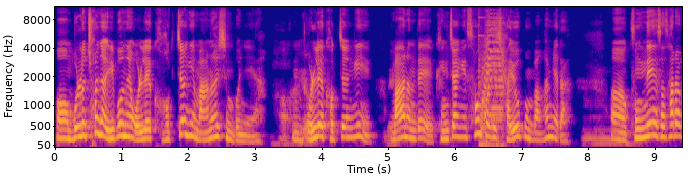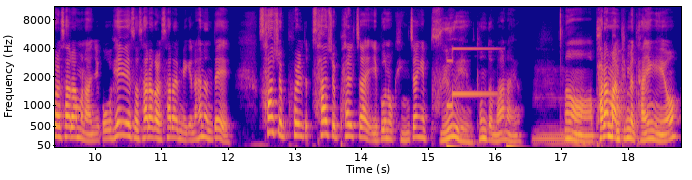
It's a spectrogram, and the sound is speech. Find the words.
어 물론 처녀 이분은 원래 걱정이 많으신 분이에요. 아, 음? 원래 걱정이 네. 많은데 굉장히 성격이 자유분방합니다. 음, 어, 국내에서 살아갈 사람은 아니고 해외에서 살아갈 사람이기는 하는데 사주 팔자 이분은 굉장히 부유해요. 돈도 많아요. 음, 어, 바람 안 피면 다행이에요.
